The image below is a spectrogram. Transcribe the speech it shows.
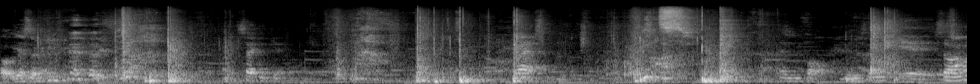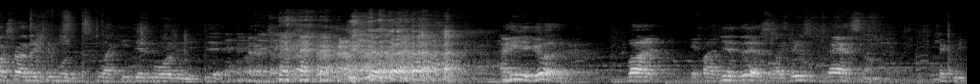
Oh, yes, sir. Second kick. Last one. And you fall. You understand? Yeah. So I'm gonna try to make him look like he did more than he did. And he did good, but if I did this, like here's a bad stomach, kick me.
